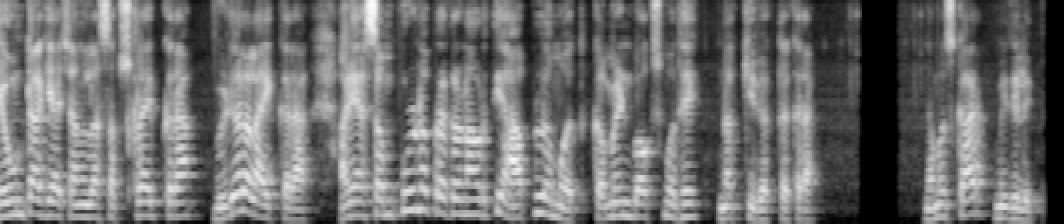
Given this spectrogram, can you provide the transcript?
घेऊन टाक या चॅनलला सबस्क्राईब करा व्हिडिओला लाईक करा आणि या संपूर्ण प्रकरणावरती आपलं मत कमेंट बॉक्समध्ये नक्की व्यक्त करा. नमस्कार मी दिलीप.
